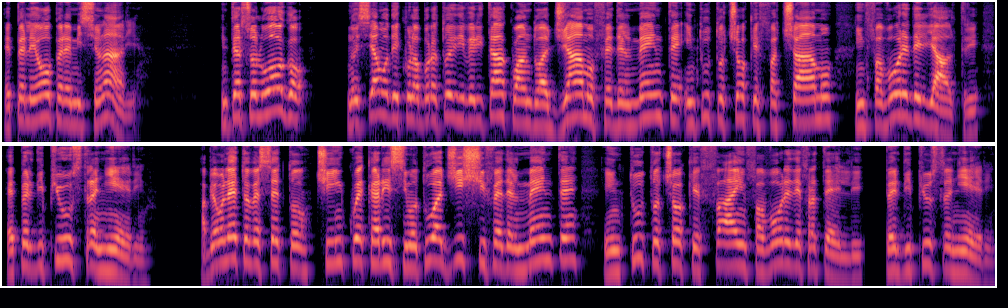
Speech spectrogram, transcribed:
e per le opere missionarie. In terzo luogo, noi siamo dei collaboratori di verità quando agiamo fedelmente in tutto ciò che facciamo in favore degli altri e per di più stranieri. Abbiamo letto il versetto 5, carissimo, tu agisci fedelmente in tutto ciò che fai in favore dei fratelli, per di più stranieri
